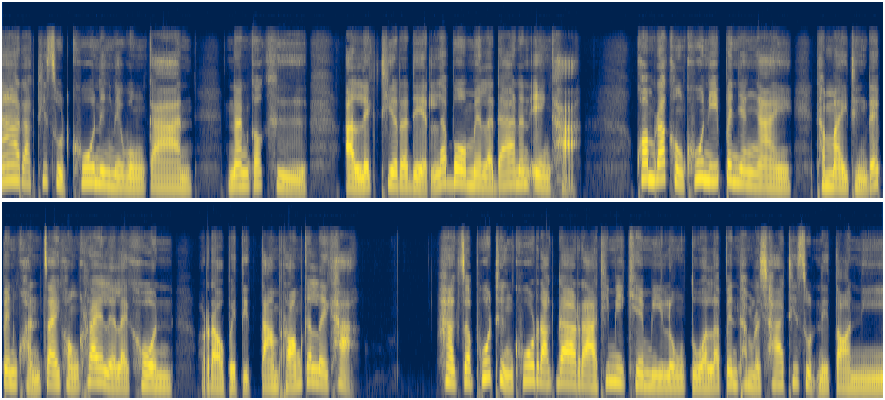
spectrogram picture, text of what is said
น่ารักที่สุดคู่หนึ่งในวงการ นั่นก็คืออเล็กธีรเดชและโบเมลดานั่นเองค่ะ ความรักของคู่นี้เป็นยังไงทำไมถึงได้เป็นขวัญใจของใครหลาย ๆ คน เราไปติดตามพร้อมกันเลยค่ะ หากจะพูดถึงคู่รักดาราที่มีเคมีลงตัวและเป็นธรรมชาติที่สุดในตอนนี้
